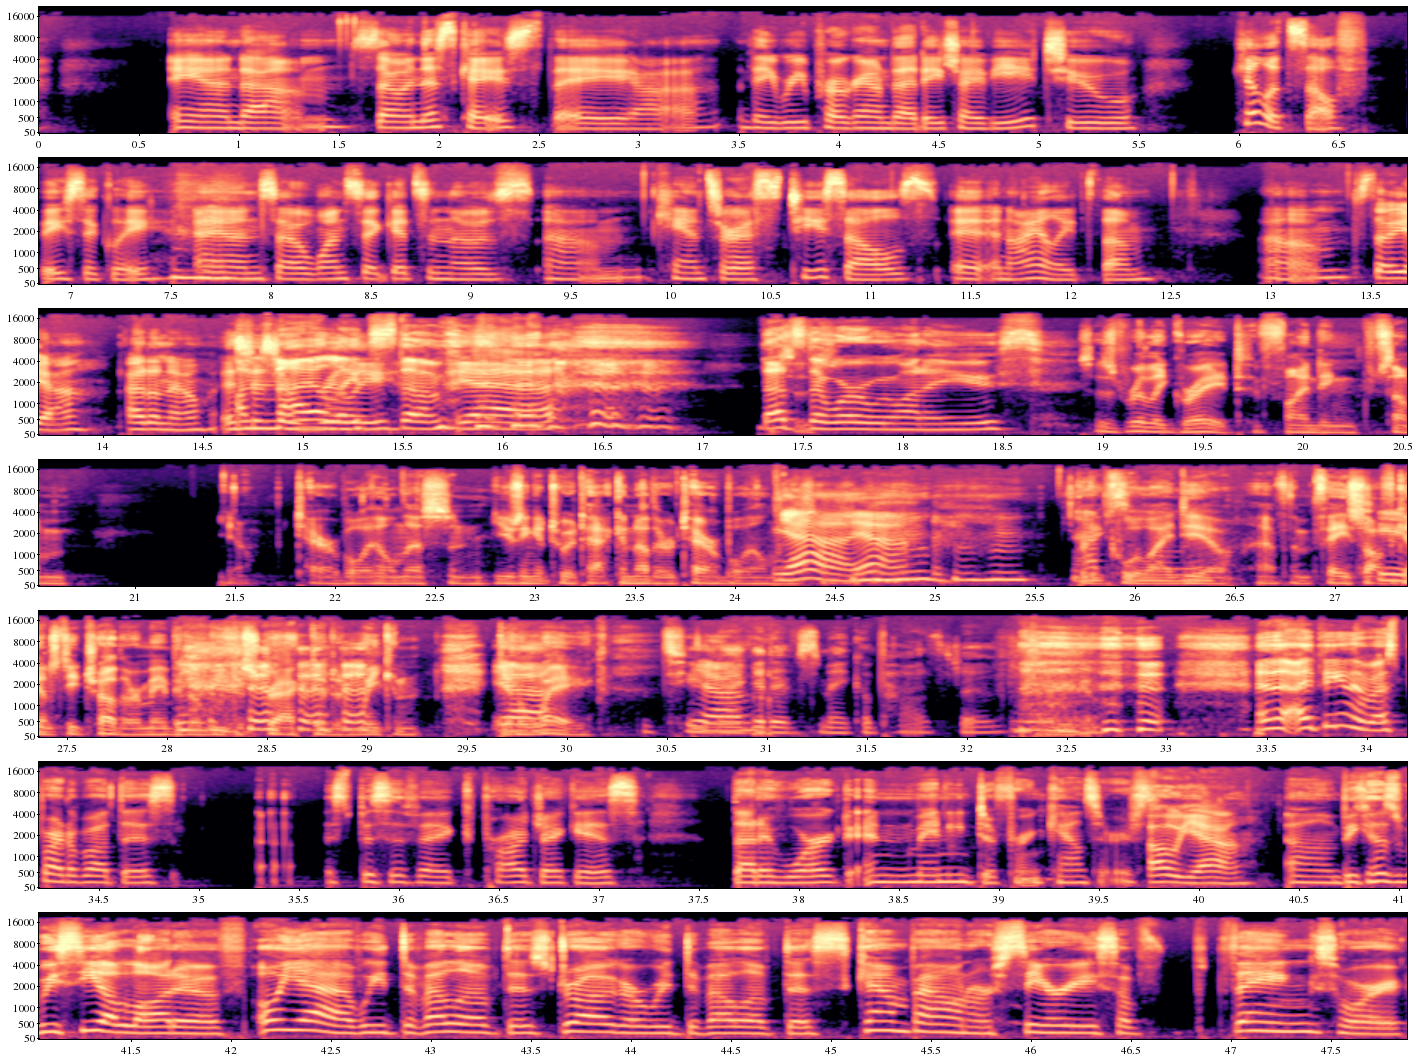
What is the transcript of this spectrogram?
And um, so in this case, they uh, they reprogrammed that HIV to kill itself, basically. And so once it gets in those um, cancerous T cells, it annihilates them. Um, so yeah, I don't know. It's just a really Annihilates them. yeah. That's the word we want to use. This is really great. Finding some, you know, terrible illness and using it to attack another terrible illness. Yeah, yeah. Pretty cool idea. Have them face off against each other. Maybe they'll be distracted and we can get Yeah. away. Two Yeah. negatives make a positive. And I think the best part about this specific project is that it worked in many different cancers. Oh yeah. Um, because we see a lot of, oh yeah, we developed this drug or we developed this compound or series of things or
